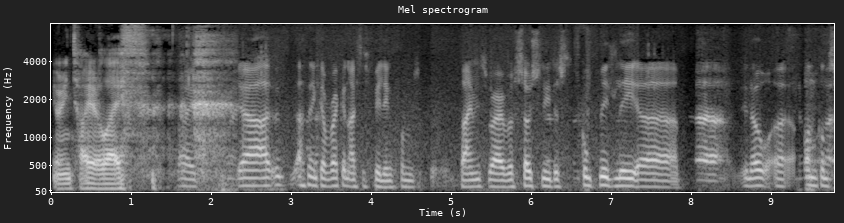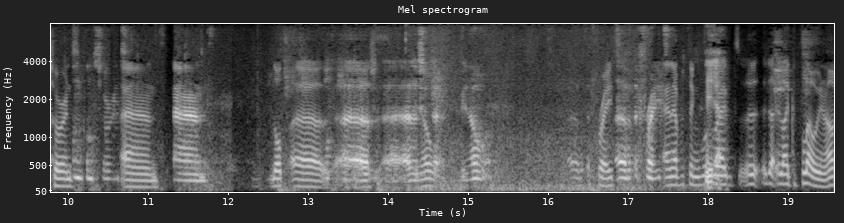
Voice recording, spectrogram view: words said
your entire life. right. Yeah, I, I, think I recognize this feeling from times where I was socially just completely, uh, uh, you know, uh, unconcerned, unconcerned, and and not, uh, uh, uh, you know, you know uh, afraid, uh, afraid, and everything yeah. like, uh, like a flow. You know,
